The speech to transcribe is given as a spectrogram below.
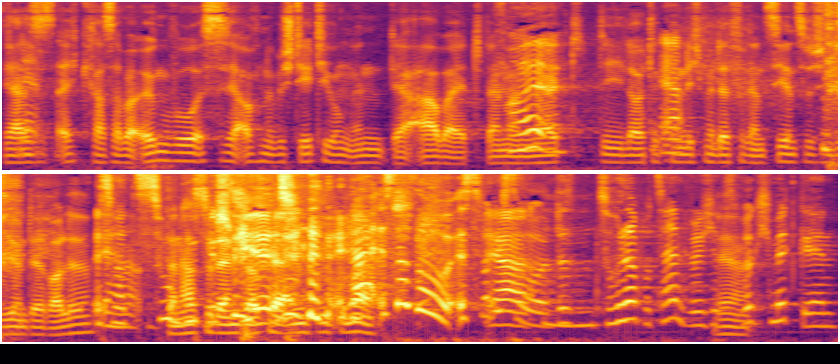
Ja, das Ja. ist echt krass, aber irgendwo ist es ja auch eine Bestätigung in der Arbeit, wenn man Voll. merkt, die Leute können Ja. nicht mehr differenzieren zwischen dir und der Rolle. Es Ja. war zu Dann gut hast du deinen Job ja gut Ja, gemacht. ist das so, ist wirklich Ja. so. Das, zu 100 Prozent würde ich jetzt Ja. wirklich mitgehen.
